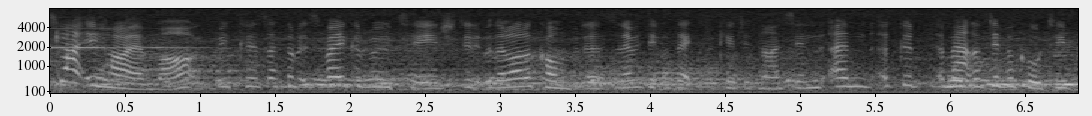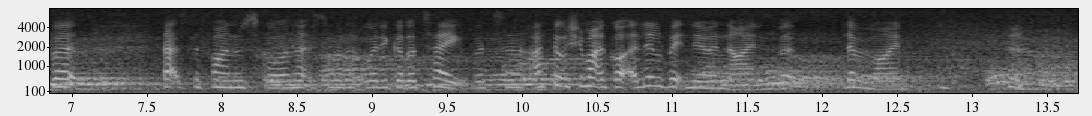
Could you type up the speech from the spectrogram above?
slightly higher mark because I thought it was a very good routine. She did it with a lot of confidence and everything was executed nicely and, and a good amount of difficulty. But that's the final score and that's what, you've got to take. But uh, I thought she might have got a little bit nearer nine, but never mind.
